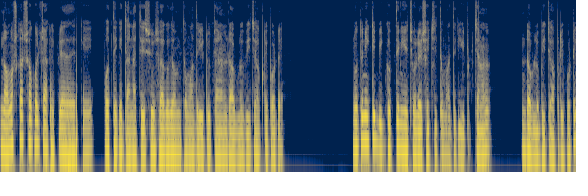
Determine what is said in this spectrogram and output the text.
নমস্কার সকল চাকরি প্রিয়াদেরকে প্রত্যেকে জানাচ্ছি সুস্বাগতম তোমাদের YouTube channel W B job রিপোর্টে নতুন একটি বিজ্ঞপ্তি নিয়ে চলে এসেছি তোমাদের YouTube channel W B job রিপোর্টে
